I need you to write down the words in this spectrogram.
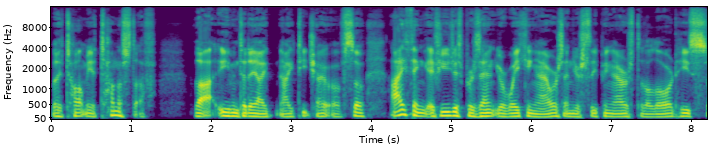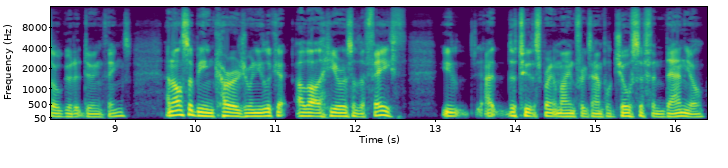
they taught me a ton of stuff that even today I, I teach out of. So I think if you just present your waking hours and your sleeping hours to the Lord, He's so good at doing things. And also be encouraged when you look at a lot of heroes of the faith. You, uh, the two that spring to mind, for example, Joseph and Daniel,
